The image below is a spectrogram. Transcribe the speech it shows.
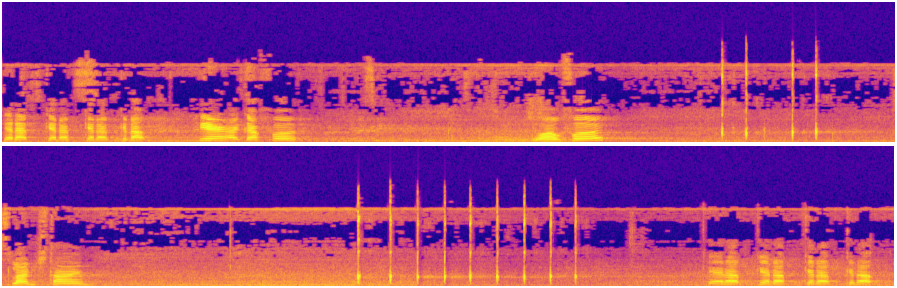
Get up, get up, get up, get up. Here, I got food. You want food? It's lunchtime. Get up, get up, get up, get up.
